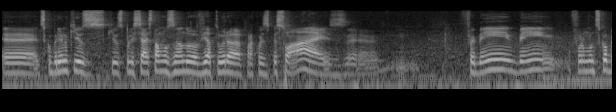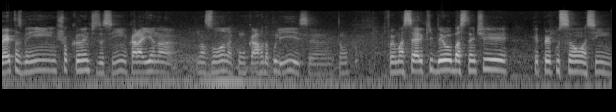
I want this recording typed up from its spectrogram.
é, descobrindo que os, que os policiais estavam usando viatura para coisas pessoais. é, foi bem, bem... Foram descobertas bem chocantes, assim. O cara ia na, na zona com o carro da polícia. Então, foi uma série que deu bastante repercussão, assim,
